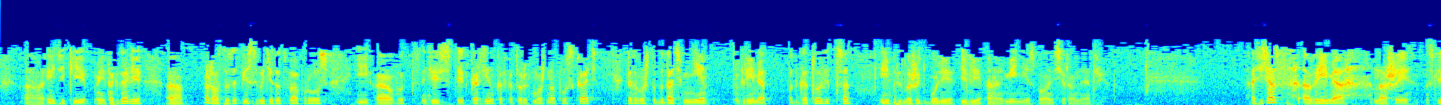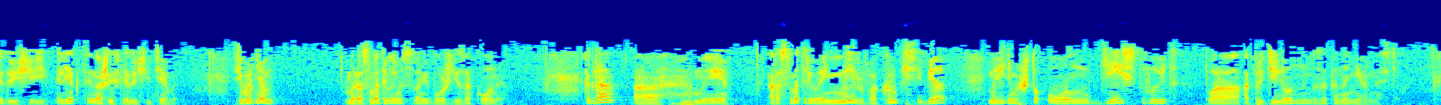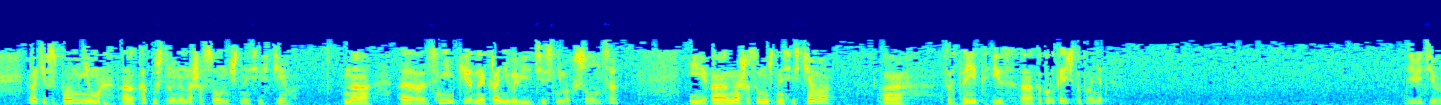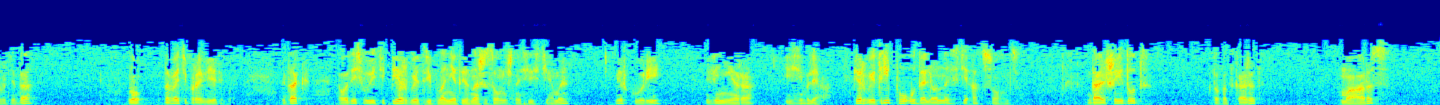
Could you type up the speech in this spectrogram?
этике и так далее, пожалуйста, записывайте этот вопрос. И вот здесь стоит картинка, в которых можно опускать, для того, чтобы дать мне время подготовиться и предложить более или менее сбалансированный ответ. А сейчас время нашей следующей лекции, нашей следующей темы. Сегодня мы рассматриваем с вами Божьи законы. Когда а, мы рассматриваем мир вокруг себя, мы видим, что он действует по определенным закономерностям. Давайте вспомним, а, как устроена наша Солнечная система. На э, снимке, на экране вы видите снимок Солнца, и э, наша Солнечная система э, состоит из э, какого количества планет? Девяти вроде, да? Ну, давайте проверим. Итак, вот здесь вы видите первые три планеты из нашей Солнечной системы. Меркурий, Венера и Земля. Первые три по удаленности от Солнца. Дальше идут кто подскажет? Марс,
